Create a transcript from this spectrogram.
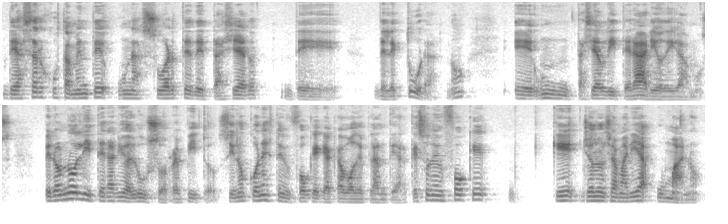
de hacer justamente una suerte de taller de, lectura, ¿no? Eh, un taller literario, digamos, pero no literario al uso, repito, sino con este enfoque que acabo de plantear, que es un enfoque que yo lo llamaría humano,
